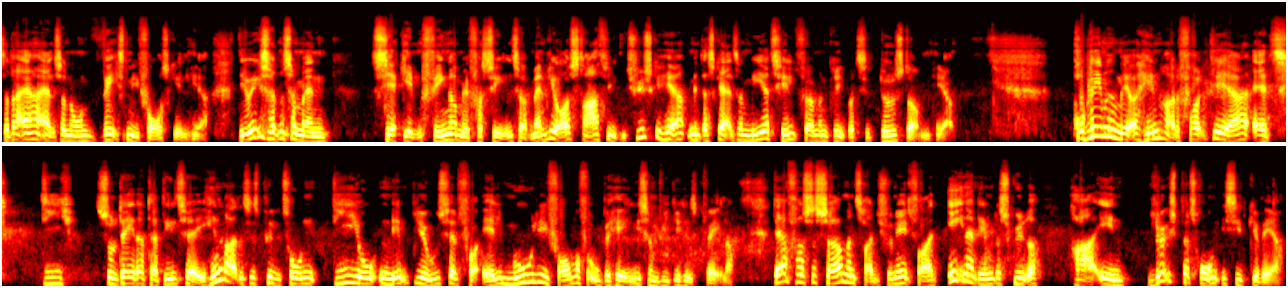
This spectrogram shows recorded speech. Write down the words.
Så der er altså nogle væsentlige forskelle her. Det er jo ikke sådan, som man ser gennem fingre med forseelser. Man bliver også straffet i den tyske her, men der skal altså mere til, før man griber til dødsdommen her. Problemet med at henrette folk, det er, at de soldater, der deltager i henrettelsespelotonen, de jo nemt bliver udsat for alle mulige former for ubehagelige samvittighedskvaler. Derfor så sørger man traditionelt for, at en af dem, der skyder, har en løs patron i sit gevær.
